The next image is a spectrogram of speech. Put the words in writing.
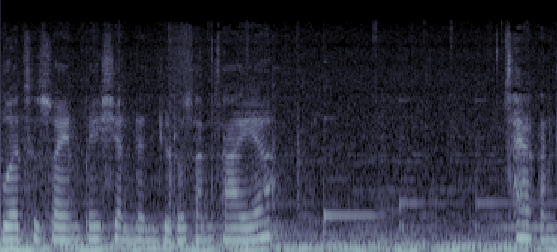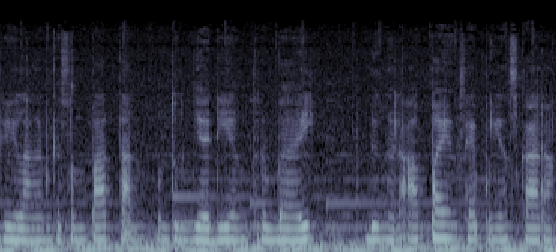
buat sesuaiin passion dan jurusan saya, saya akan kehilangan kesempatan untuk jadi yang terbaik dengan apa yang saya punya sekarang.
